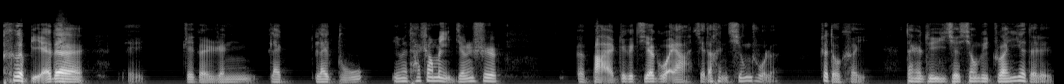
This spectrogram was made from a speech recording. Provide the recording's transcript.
特别的呃这个人来来读，因为它上面已经是呃把这个结果呀写的很清楚了，这都可以。但是对于一些相对专业的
